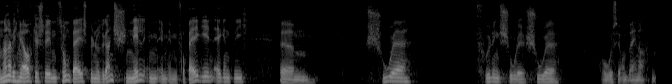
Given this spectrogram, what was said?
Und dann habe ich mir aufgeschrieben, zum Beispiel nur so ganz schnell im, im, im Vorbeigehen eigentlich, ähm, Schuhe, Frühlingsschule, Schuhe, Rose und Weihnachten.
